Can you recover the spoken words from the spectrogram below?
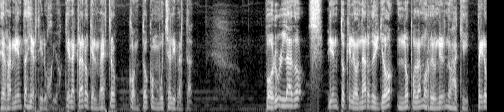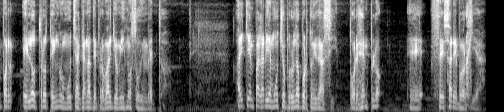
Herramientas y artilugios. Queda claro que el maestro contó con mucha libertad. Por un lado, siento que Leonardo y yo no podamos reunirnos aquí, pero por el otro tengo muchas ganas de probar yo mismo sus inventos. Hay quien pagaría mucho por una oportunidad así. Por ejemplo, eh, César Borgia,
